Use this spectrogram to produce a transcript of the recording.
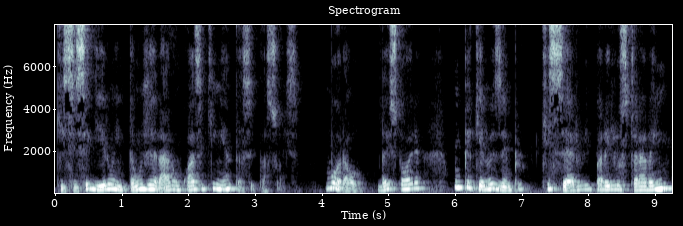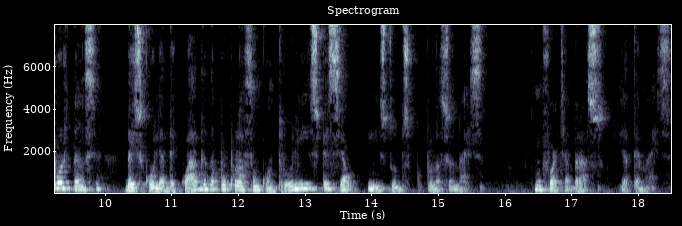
que se seguiram, então geraram quase 500 citações. Moral da história, um pequeno exemplo que serve para ilustrar a importância da escolha adequada da população controle, em especial em estudos populacionais. Um forte abraço e até mais.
